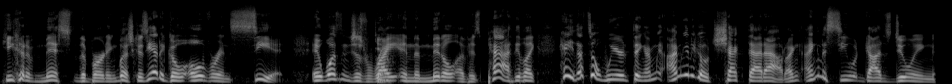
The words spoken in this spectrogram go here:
he could have missed the burning bush because he had to go over and see it. It wasn't just right in the middle of his path. He'd be like, hey, that's a weird thing. I'm, I'm going to go check that out. I'm, I'm going to see what God's doing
